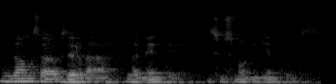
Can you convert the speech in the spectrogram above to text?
Y vamos a observar la mente y sus movimientos.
